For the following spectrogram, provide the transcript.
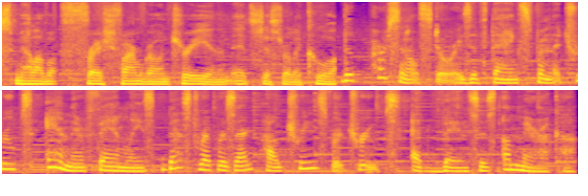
smell of a fresh farm-grown tree, and it's just really cool. The personal stories of thanks from the troops and their families best represent how Trees for Troops advances America.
